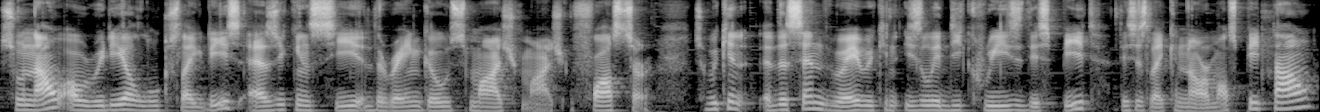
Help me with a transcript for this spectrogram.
So now our video looks like this. As you can see, the rain goes much, much faster. So we can, the same way, we can easily decrease the speed. This is like a normal speed now.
